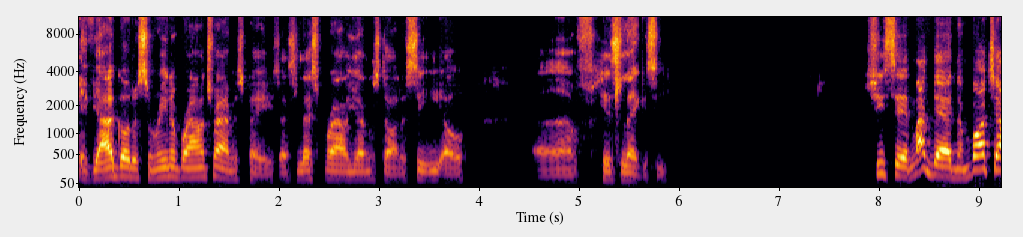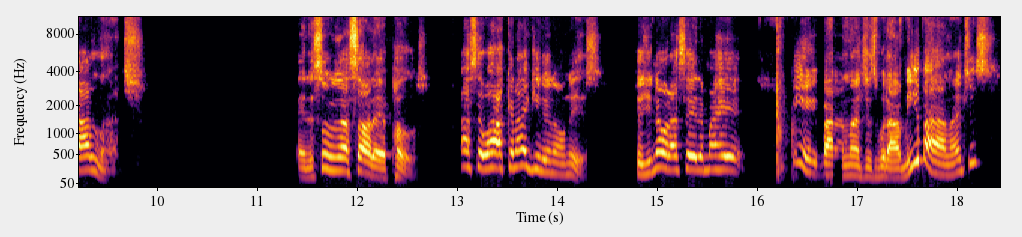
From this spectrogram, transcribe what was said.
if y'all go to Serena Brown Travis page, that's Les Brown, youngest daughter, CEO of his legacy. She said, My dad done bought y'all lunch. And as soon as I saw that post, I said, Well, how can I get in on this? Because you know what I said in my head? He ain't buying lunches without me buying lunches.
